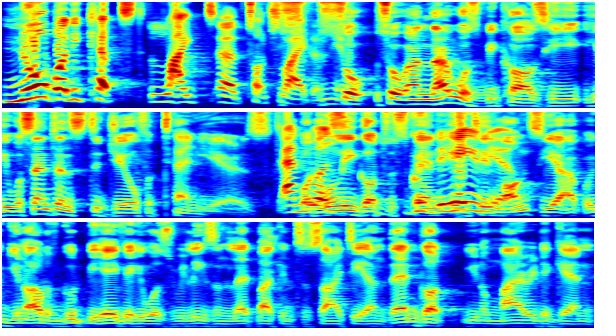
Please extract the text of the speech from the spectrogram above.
Nobody kept light uh, touch light on him. So, so, and that was because he, he was sentenced to jail for 10 years, And but only got to spend 18 months. Yeah, you know, out of good behavior, he was released and let back into society, and then got, you know, married again,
